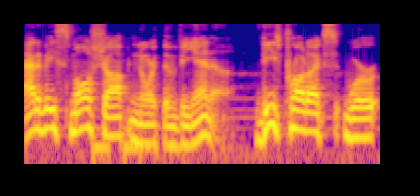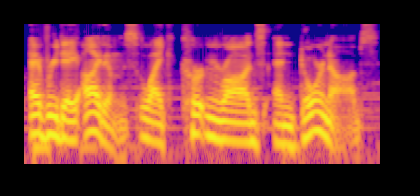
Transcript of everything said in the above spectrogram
out of a small shop north of Vienna. These products were everyday items like curtain rods and doorknobs.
